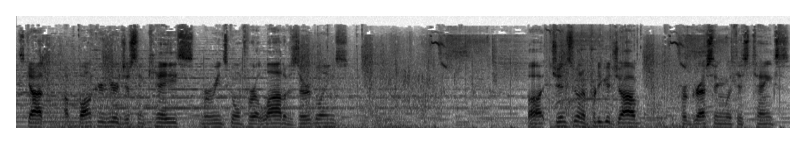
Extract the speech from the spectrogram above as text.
He's got a bunker here just in case. Marine's going for a lot of Zerglings. But Jin's doing a pretty good job progressing with his tanks.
